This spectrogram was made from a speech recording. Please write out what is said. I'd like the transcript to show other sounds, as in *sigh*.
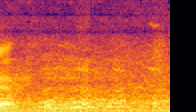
Yeah. *laughs*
